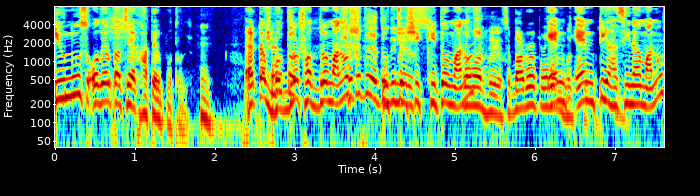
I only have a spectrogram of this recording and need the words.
Yunus ওদের কাছে এক হাতের পুতুল। একটা ভদ্র সদ্র মানুষ উচ্চ শিক্ষিত মানুষ। এন্টি হাসিনা মানুষ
